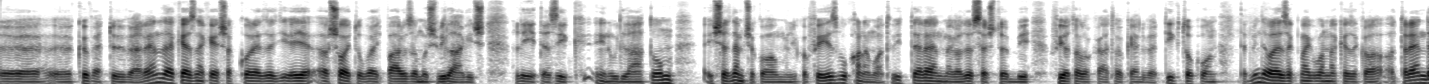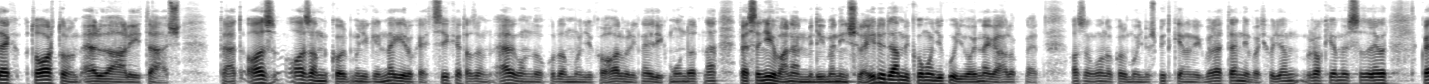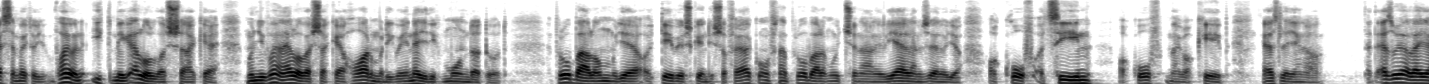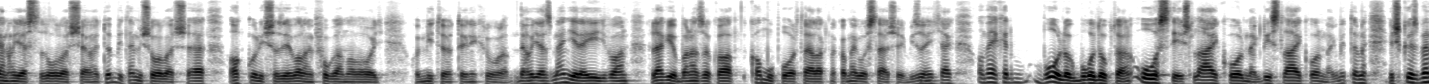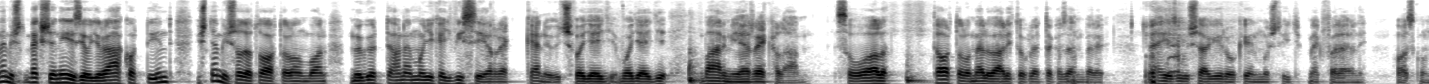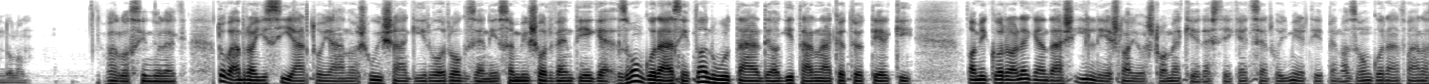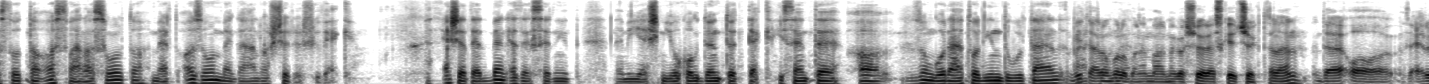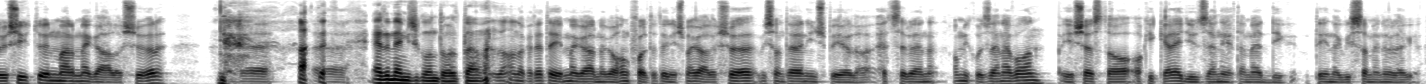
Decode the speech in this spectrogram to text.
követővel rendelkeznek, és akkor ez egy, a sajtóval egy párhuzamos világ is létezik, én úgy látom, és ez nem csak a, mondjuk a Facebook, hanem a Twitteren, meg az összes többi fiatalok által kedvelt TikTokon, tehát mindenhol ezek megvannak, ezek a, a trendek, a tartalom előállítás. Tehát az, az, amikor mondjuk én megírok egy cikket, azon elgondolkodom mondjuk a harmadik, negyedik mondatnál, persze nyilván nem mindig, mert nincs rá idő, de amikor mondjuk úgy vagy megállok, mert azon gondolkodom, hogy most mit kéne még beletenni, vagy hogyan rakjam össze az anyagot, akkor eszembe jut, hogy vajon itt még elolvassák-e, mondjuk vajon elolvassák-e a harmadik vagy a negyedik mondatot. Próbálom ugye a tévésként is a felkonfnál, próbálom úgy csinálni, hogy jellemzően, hogy a, a kof, a cím, a kof, meg a kép, ez legyen a tehát ez olyan legyen, hogy ezt az olvassa el, hogy többit nem is olvassa el, akkor is azért valami fogalma van, hogy, hogy mi történik róla. De hogy ez mennyire így van, legjobban azok a kamuportálaknak a megosztásai bizonyítják, amelyeket boldog-boldogtalan oszt és lájkol, meg diszlájkol, meg mit tudom, és közben nem is meg se nézi, hogy rákattint, és nem is az a tartalom van mögötte, hanem mondjuk egy viszérre kenőcs, vagy egy, vagy egy bármilyen reklám. Szóval tartalom előállítók lettek az emberek. Nehéz újságíróként most így megfelelni, azt gondolom. Valószínűleg. Továbbra is Szijjártó János, újságíró, rockzenész, a műsor vendége. Zongorázni tanultál, de a gitárnál kötöttél ki. Amikor a legendás Illés Lajosról megkérdezték egyszer, hogy miért éppen a zongorát választotta, azt válaszolta, mert azon megáll a sörös üveg. Esetedben ezek szerint nem ilyesmi okok döntöttek, hiszen te a zongorától indultál. A gitáron valóban nem áll meg a sör, ez kétségtelen, de az erősítőn már megáll a sör, Hát, e, erre nem is gondoltam. Annak a tetején megáll, meg a hangfal tetején is megáll, és viszont erre nincs példa. Egyszerűen, amikor zene van, és ezt a, akikkel együtt zenéltem eddig, tényleg visszamenőleg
